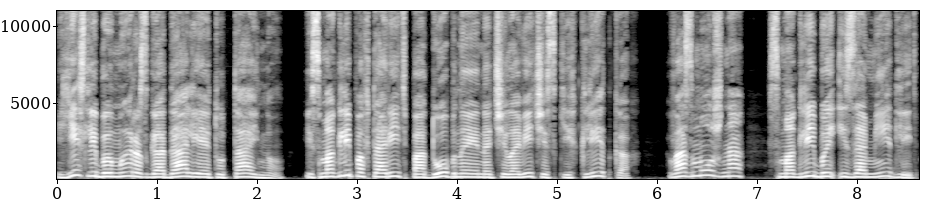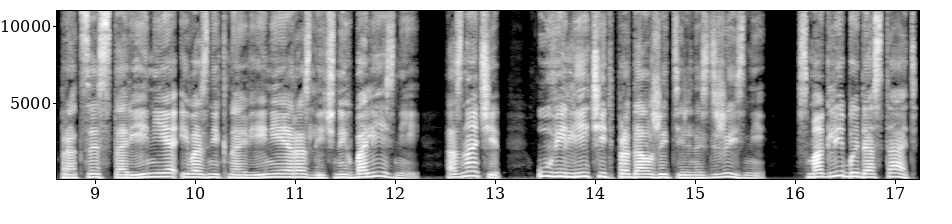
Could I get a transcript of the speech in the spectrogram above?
Если бы мы разгадали эту тайну и смогли повторить подобное на человеческих клетках, возможно, смогли бы и замедлить процесс старения и возникновения различных болезней, а значит, увеличить продолжительность жизни, смогли бы достать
